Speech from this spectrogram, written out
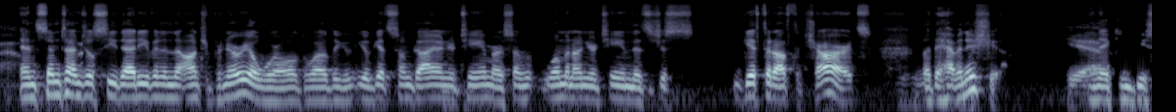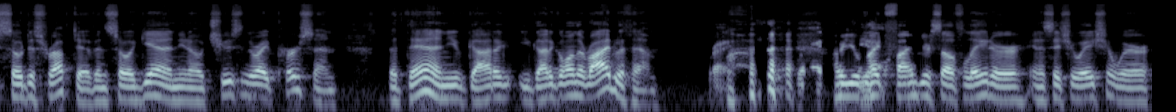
Wow. And sometimes you'll see that even in the entrepreneurial world, where you'll get some guy on your team or some woman on your team that's just gifted off the charts, mm-hmm. but they have an issue. Yeah. And they can be so disruptive. And so again, you know, choosing the right person, but then you've got to you got to go on the ride with them Right. right. or you yeah. might find yourself later in a situation where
